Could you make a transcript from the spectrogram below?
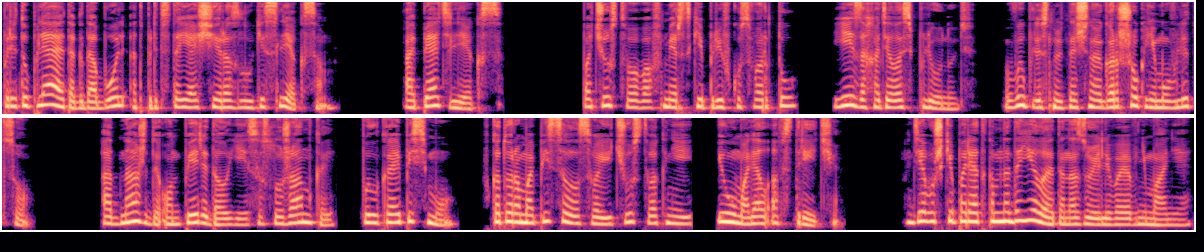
притупляя тогда боль от предстоящей разлуки с Лексом. Опять Лекс. Почувствовав мерзкий привкус во рту, ей захотелось плюнуть, выплеснуть ночной горшок ему в лицо. Однажды он передал ей со служанкой пылкое письмо, в котором описывал свои чувства к ней и умолял о встрече. Девушке порядком надоело это назойливое внимание.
